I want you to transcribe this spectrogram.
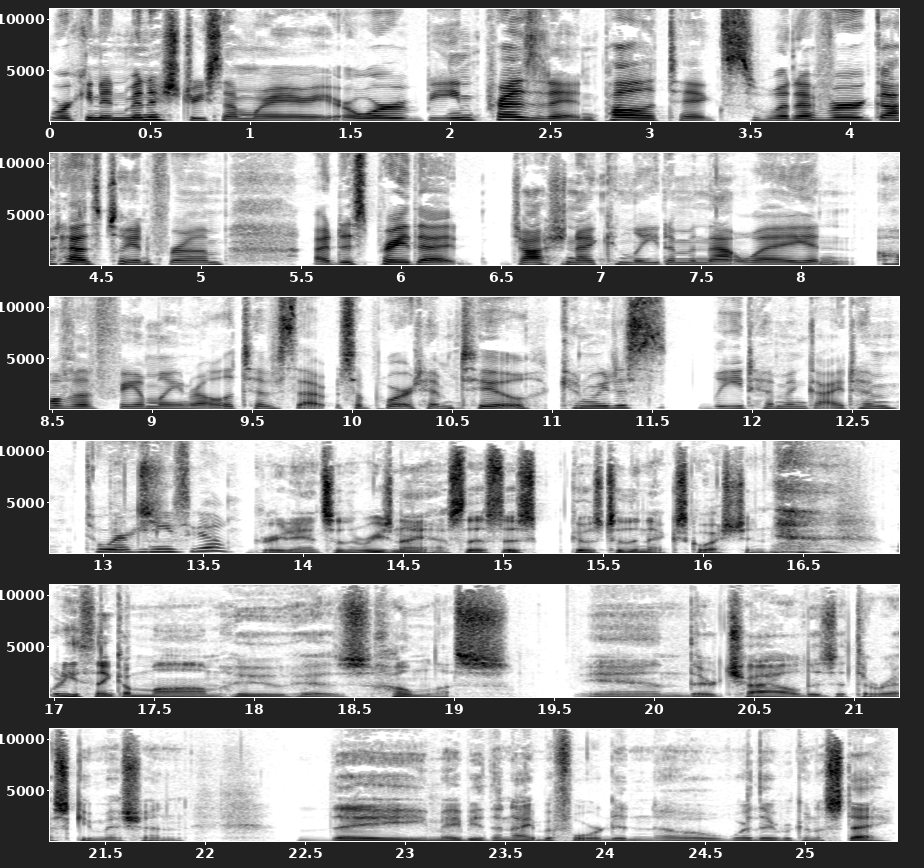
working in ministry somewhere or being president, politics, whatever God has planned for him. I just pray that Josh and I can lead him in that way, and all the family and relatives that support him too. Can we just lead him and guide him to where That's- he needs to go? Great answer. The reason I ask this, this goes to the next question. What do you think a mom who is homeless and their child is at the rescue mission? They maybe the night before didn't know where they were going to stay.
